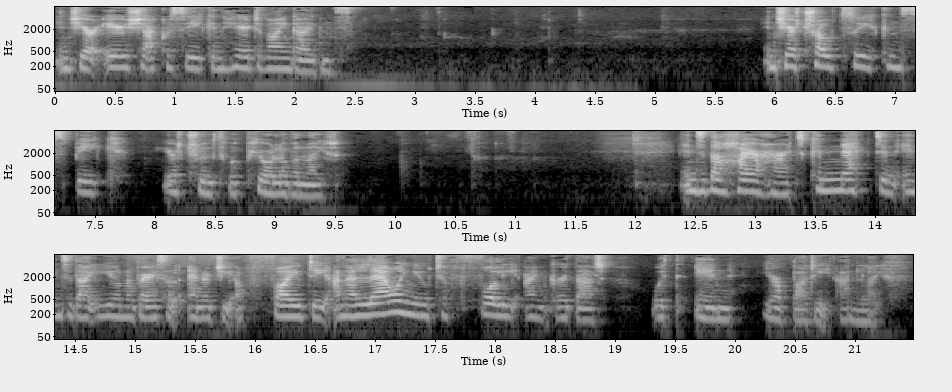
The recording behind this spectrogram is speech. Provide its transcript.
Into your ear chakra so you can hear divine guidance. Into your throat so you can speak your truth with pure love and light. Into the higher heart, connecting into that universal energy of 5D and allowing you to fully anchor that within your body and life.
